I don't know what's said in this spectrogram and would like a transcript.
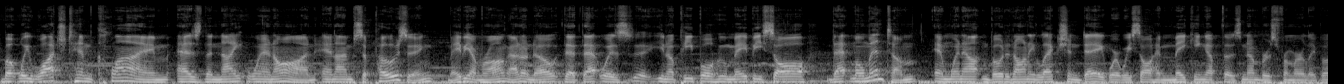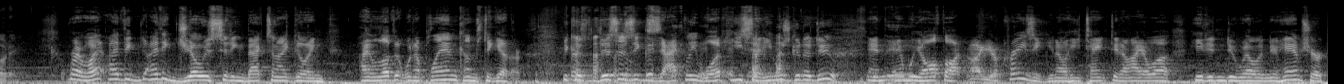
but we watched him climb as the night went on, and I'm supposing, maybe I'm wrong, I don't know, that that was uh, you know people who maybe saw that momentum and went out and voted on election day, where we saw him making up those numbers from early voting. Right. Well, I I think I think Joe is sitting back tonight going, "I love it when a plan comes together," because this is exactly what he said he was going to do, and and we all thought, "Oh, you're crazy." You know, he tanked in Iowa, he didn't do well in New Hampshire,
